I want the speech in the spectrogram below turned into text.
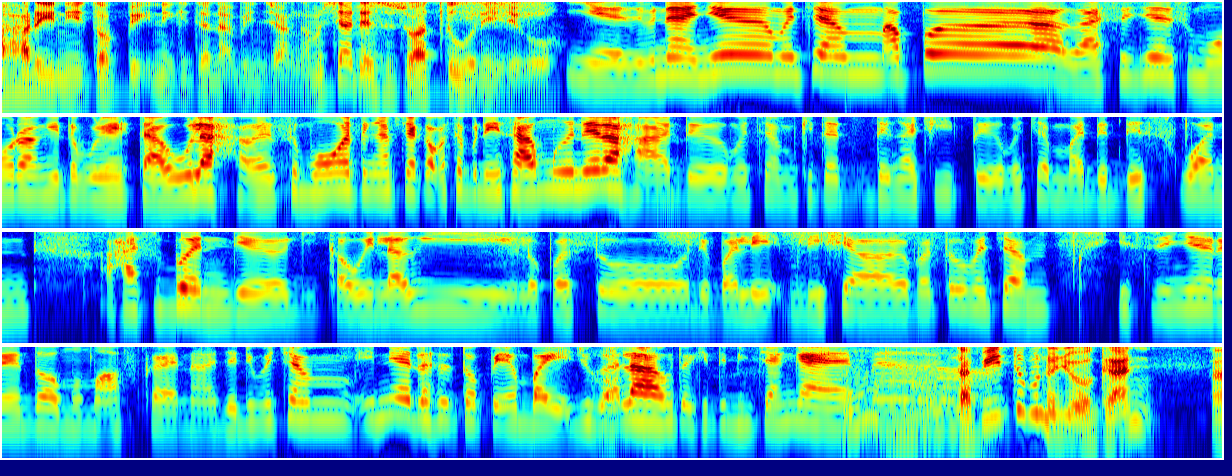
hari ni topik ni kita nak bincangkan? Mesti ada sesuatu ni cikgu. Ya sebenarnya macam apa rasanya semua orang kita boleh tahulah Eh, semua orang tengah bercakap pasal benda yang sama ni lah ada macam kita dengar cerita macam ada this one husband dia pergi kahwin lari lepas tu dia balik Malaysia lepas tu macam isterinya redha memaafkan ha, jadi macam ini adalah satu topik yang baik jugalah untuk kita bincangkan ha. Tapi itu menunjukkan uh,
